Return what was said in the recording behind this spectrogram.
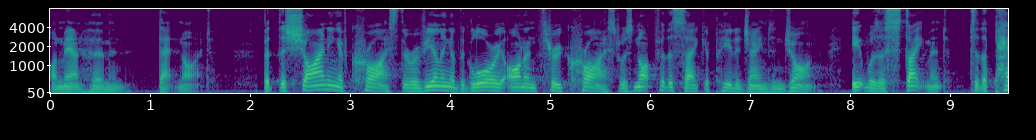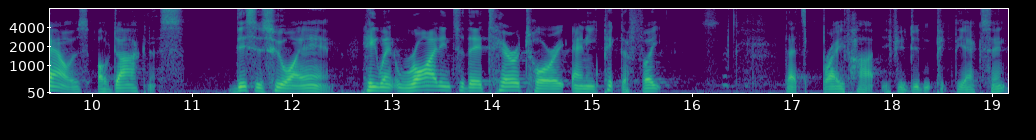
on Mount Hermon that night. But the shining of Christ, the revealing of the glory on and through Christ, was not for the sake of Peter, James, and John. It was a statement to the powers of darkness. This is who I am. He went right into their territory and he picked a feat. That's Braveheart if you didn't pick the accent.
